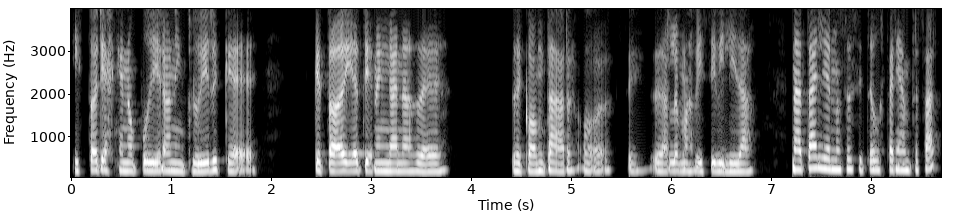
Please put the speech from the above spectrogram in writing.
historias que no pudieron incluir que, que todavía tienen ganas de, de contar o de darle más visibilidad. Natalia, no sé si te gustaría empezar.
